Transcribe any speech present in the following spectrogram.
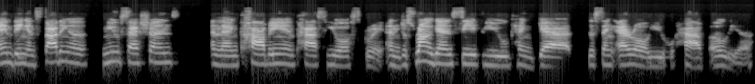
ending and starting a new sessions and then copy and paste your script and just run again, see if you can get the same error you have earlier.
